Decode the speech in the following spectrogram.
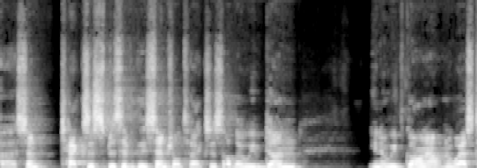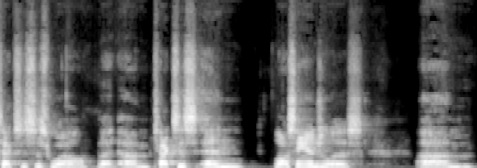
uh, Texas, specifically Central Texas. Although we've done, you know, we've gone out in West Texas as well, but um, Texas and Los Angeles. Um,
